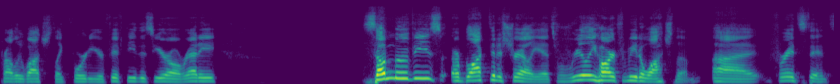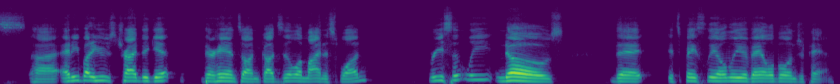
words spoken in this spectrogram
probably watched like 40 or 50 this year already. Some movies are blocked in Australia. It's really hard for me to watch them. Uh, for instance, uh, anybody who's tried to get their hands on Godzilla minus one recently knows that it's basically only available in Japan.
